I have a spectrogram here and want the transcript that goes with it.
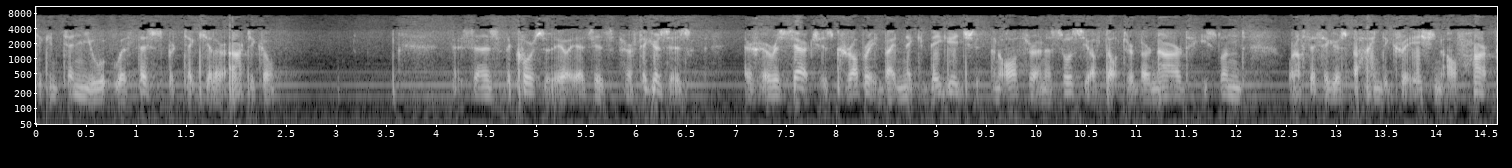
To continue with this particular article, it says the course, it says her figures is her research is corroborated by Nick Begich, an author and associate of Dr. Bernard Eastlund, one of the figures behind the creation of HAARP.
